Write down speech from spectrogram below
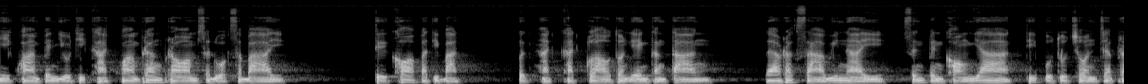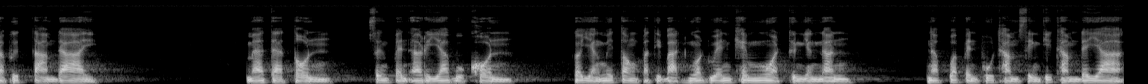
มีความเป็นอยู่ที่ขาดความพรั่งพร้อมสะดวกสบาย ถือข้อปฏิบัติ ฝึกหัดขัดเกลาตนเองต่างๆ แล้วรักษาวินัยซึ่งเป็นของยากที่ปุตุชนจะประพฤติตามได้ แม้แต่ตนซึ่งเป็นอริยบุคคล ก็ยังไม่ต้องปฏิบัติงดเว้นเข้มงวดถึงอย่างนั้น นับว่าเป็นผู้ทำสิ่งที่ทำได้ยาก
